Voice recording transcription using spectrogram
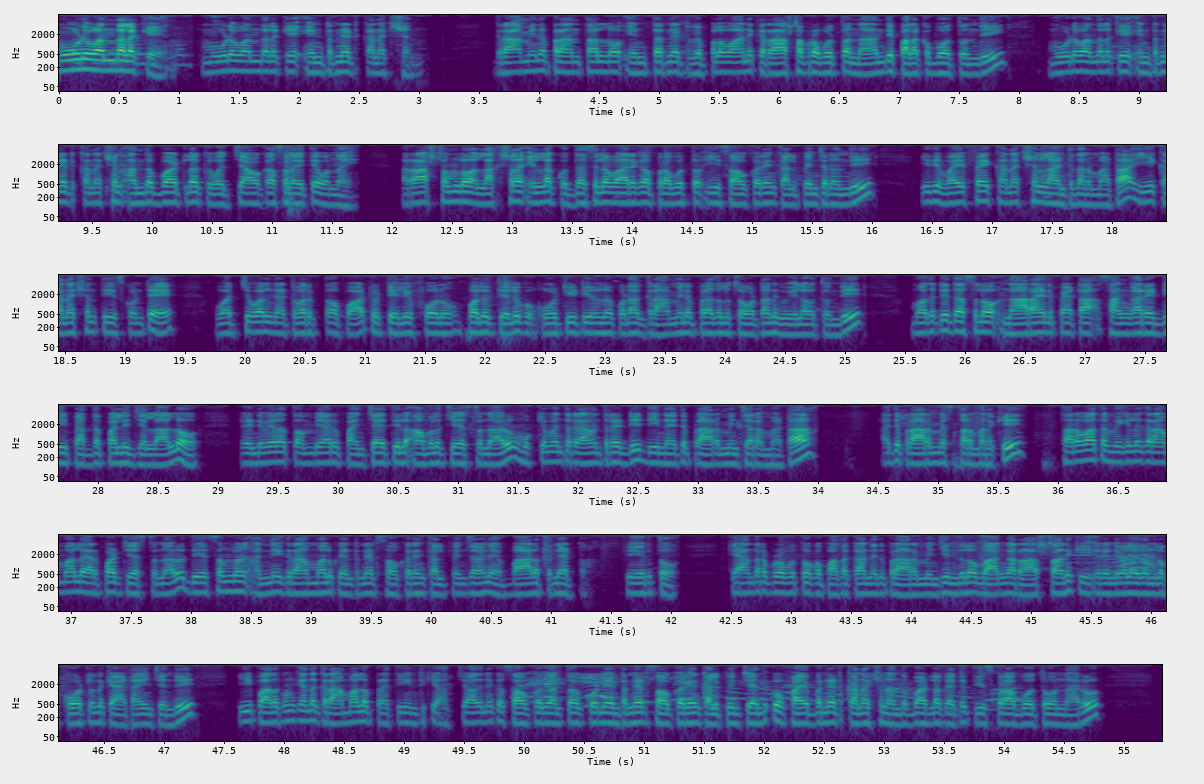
మూడు వందలకే మూడు వందలకే ఇంటర్నెట్ కనెక్షన్. గ్రామీణ ప్రాంతాల్లో ఇంటర్నెట్ విప్లవానికి రాష్ట్ర ప్రభుత్వం నాంది పలకబోతుంది. మూడు వందలకి ఇంటర్నెట్ కనెక్షన్ అందుబాటులోకి వచ్చే అవకాశాలు అయితే ఉన్నాయి. రాష్ట్రంలో లక్షల ఇళ్ళకు దశల వారీగా ప్రభుత్వం ఈ సౌకర్యం కల్పించనుంది. ఇది వైఫై కనెక్షన్ లాంటిదనమాట ఈ కనెక్షన్ తీసుకుంటే వర్చువల్ నెట్వర్క్తో పాటు టెలిఫోను పలు తెలుగు ఓటీటీలను కూడా గ్రామీణ ప్రజలు చూడటానికి వీలవుతుంది. మొదటి దశలో నారాయణపేట సంగారెడ్డి పెద్దపల్లి జిల్లాల్లో రెండు వేల తొంభై ఆరు పంచాయతీలు అమలు చేస్తున్నారు. ముఖ్యమంత్రి రేవంత్ రెడ్డి దీన్ని అయితే ప్రారంభించారన్నమాట. అయితే ప్రారంభిస్తారు మనకి. తర్వాత మిగిలిన గ్రామాల్లో ఏర్పాటు చేస్తున్నారు. దేశంలోని అన్ని గ్రామాలకు ఇంటర్నెట్ సౌకర్యం కల్పించాలని భారత్ నెట్ పేరుతో కేంద్ర ప్రభుత్వం ఒక పథకాన్ని అయితే ప్రారంభించి ఇందులో భాగంగా రాష్ట్రానికి రెండు వేల ఐదు వందల కోట్లను కేటాయించింది. ఈ పథకం కింద గ్రామాల్లో ప్రతి ఇంటికి అత్యాధునిక సౌకర్యాలతో కూడిన ఇంటర్నెట్ సౌకర్యం కల్పించేందుకు ఫైబర్ నెట్ కనెక్షన్ అందుబాటులోకి అయితే తీసుకురాబోతూ ఉన్నారు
